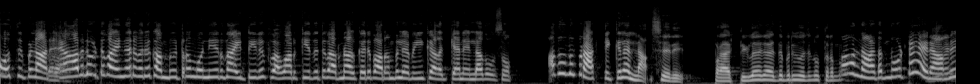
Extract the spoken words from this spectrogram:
പോസിബിൾ ആണ്. രാവിലെ തൊട്ട് വൈകുന്നേരം വരെ കമ്പ്യൂട്ടർ മുന്നിൽ ഇരുന്ന് ഐ ടിയിൽ വർക്ക് ചെയ്തിട്ട് പറഞ്ഞ ആൾക്കാർ പറമ്പിൽ ഇറങ്ങി കിളക്കാൻ എല്ലാ ദിവസവും. അതൊന്നും പ്രാക്ടിക്കൽ അല്ല. ശരി. പ്രാക്ടിക്കൽ കാര്യത്തെ പറ്റി ചോദിച്ചാൽ ഉത്തരം നടന്നോട്ടെ. രാവിലെ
